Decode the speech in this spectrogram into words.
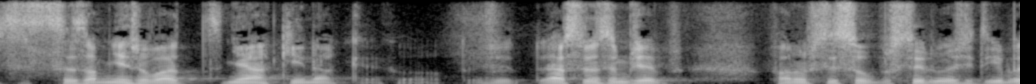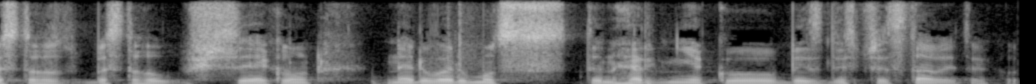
se zaměřovat nějak jinak. Jako. Takže já si myslím, že fanoušci jsou prostě důležitý, bez toho, bez toho už si jako nedovedu moc ten herní jako biznis představit. Jako.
